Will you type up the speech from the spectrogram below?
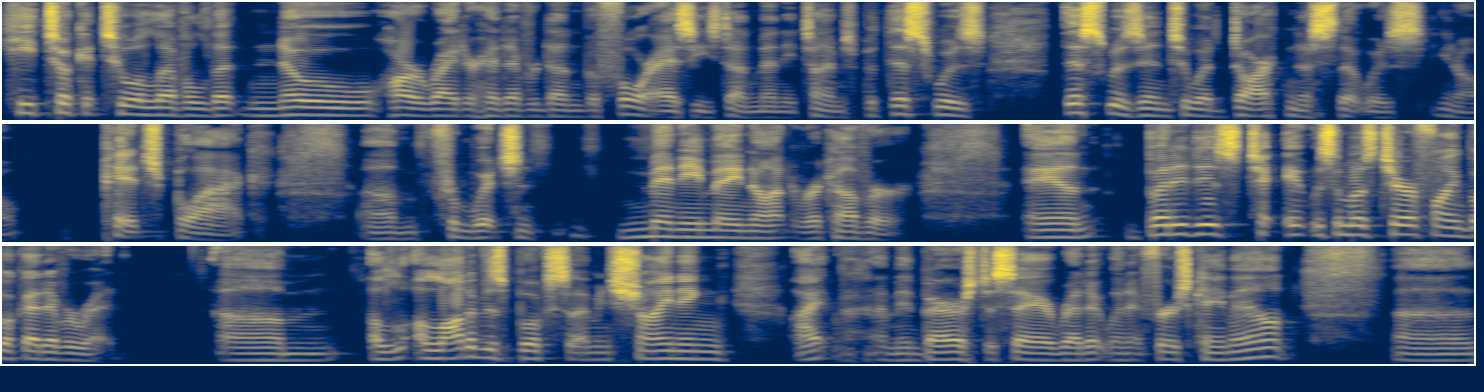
he took it to a level that no horror writer had ever done before, as he's done many times. But this was this was into a darkness that was you know pitch black, um, from which many may not recover. And but it is it was the most terrifying book I'd ever read. Um, a, a, lot of his books, I mean, Shining, I, am embarrassed to say I read it when it first came out. Uh,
